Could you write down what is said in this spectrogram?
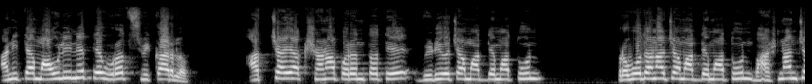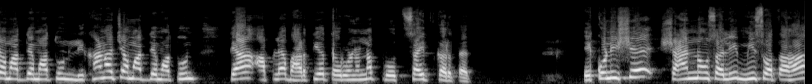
आणि त्या माऊलीने ते व्रत स्वीकारलं. आजच्या या क्षणापर्यंत ते व्हिडिओच्या माध्यमातून प्रबोधनाच्या माध्यमातून भाषणांच्या माध्यमातून लिखाणाच्या माध्यमातून त्या आपल्या भारतीय तरुणांना प्रोत्साहित करतात एकोणीसशे शहाण्णव साली मी स्वतः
